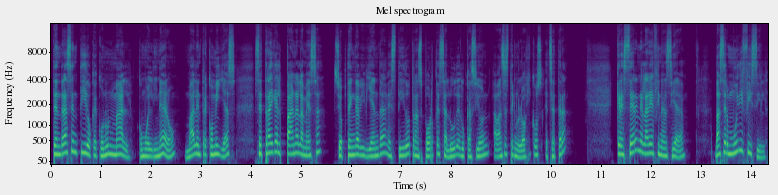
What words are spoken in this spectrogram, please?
¿Tendrá sentido que con un mal como el dinero, mal entre comillas, se traiga el pan a la mesa, se obtenga vivienda, vestido, transporte, salud, educación, avances tecnológicos, etcétera? Crecer en el área financiera va a ser muy difícil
